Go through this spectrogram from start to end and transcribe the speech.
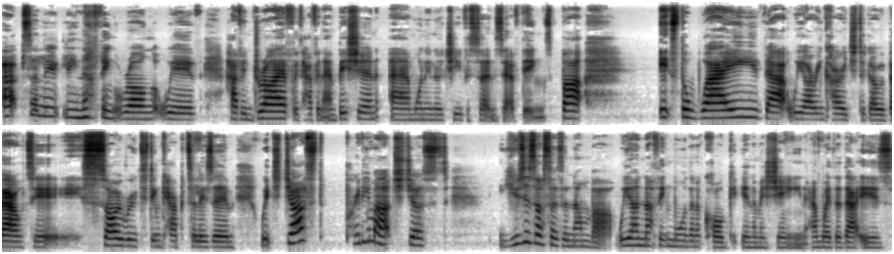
absolutely nothing wrong with having drive, with having ambition, and wanting to achieve a certain set of things, but it's the way that we are encouraged to go about it. It's so rooted in capitalism, which just pretty much just uses us as a number. We are nothing more than a cog in a machine, and whether that is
